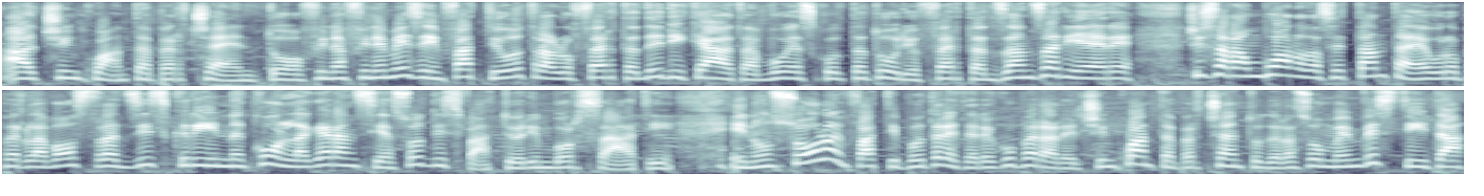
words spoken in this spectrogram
al 50%. Fino a fine mese infatti oltre all'offerta dedicata a voi ascoltatori, offerta zanzariere, ci sarà un buono da 70 euro per la vostra Z-Screen con la garanzia soddisfatti o rimborsati. E non solo, infatti potrete recuperare il 50% della somma investita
